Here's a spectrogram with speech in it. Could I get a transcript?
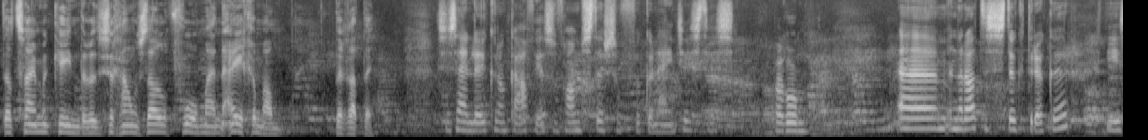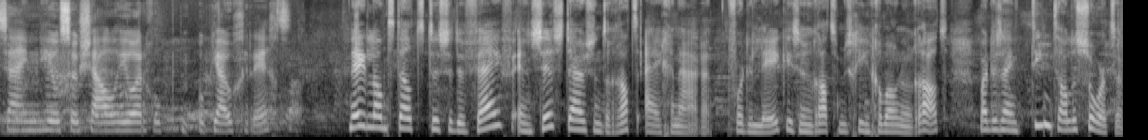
Dat zijn mijn kinderen. Ze gaan zelf voor mijn eigen man, de ratten. Ze zijn leuker dan cavia's of hamsters of konijntjes. Dus. Waarom? Ehm, een rat is een stuk drukker. Die zijn heel sociaal, heel erg op, op jou gericht. Nederland telt tussen de 5 en 6000 rateigenaren. Voor de leek is een rat misschien gewoon een rat, maar er zijn tientallen soorten.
